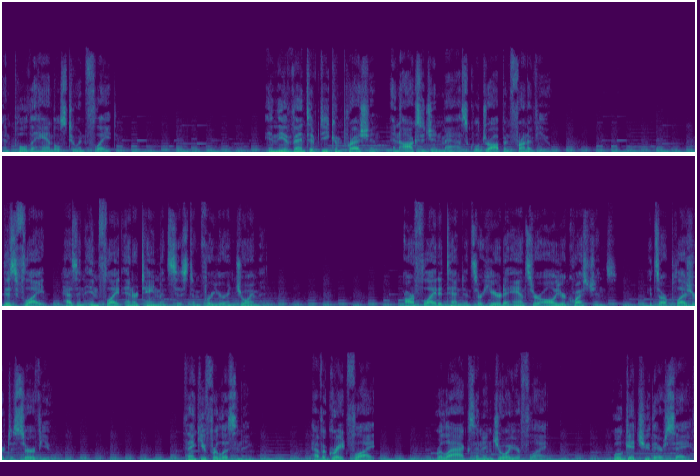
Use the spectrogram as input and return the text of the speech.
and pull the handles to inflate. In the event of decompression, an oxygen mask will drop in front of you. This flight has an in-flight entertainment system for your enjoyment. Our flight attendants are here to answer all your questions. It's our pleasure to serve you. Thank you for listening. Have a great flight. Relax and enjoy your flight. We'll get you there safe.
